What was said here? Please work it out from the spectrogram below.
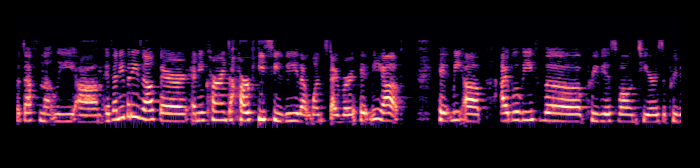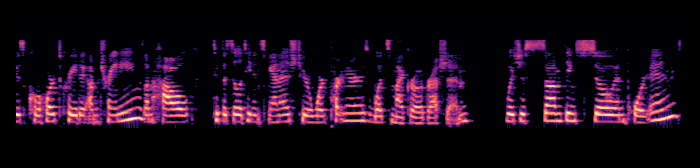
But definitely, um, if anybody's out there, any current RPCV that wants to divert, hit me up hit me up. I believe the previous volunteers, the previous cohort created um, trainings on how to facilitate in Spanish to your work partners what's microaggression, which is something so important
